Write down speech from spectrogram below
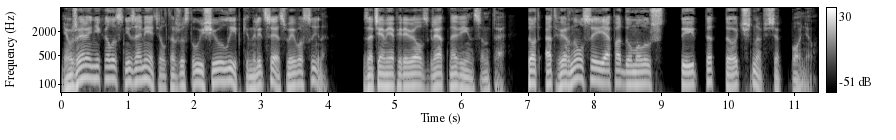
Неужели Николас не заметил торжествующей улыбки на лице своего сына? Затем я перевел взгляд на Винсента. Тот отвернулся, и я подумал, уж ты-то точно все понял.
